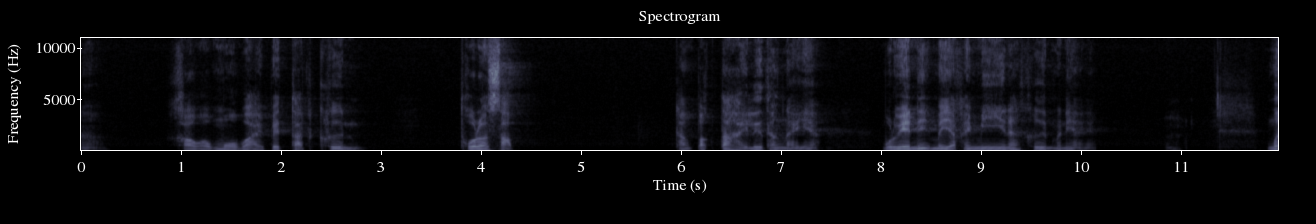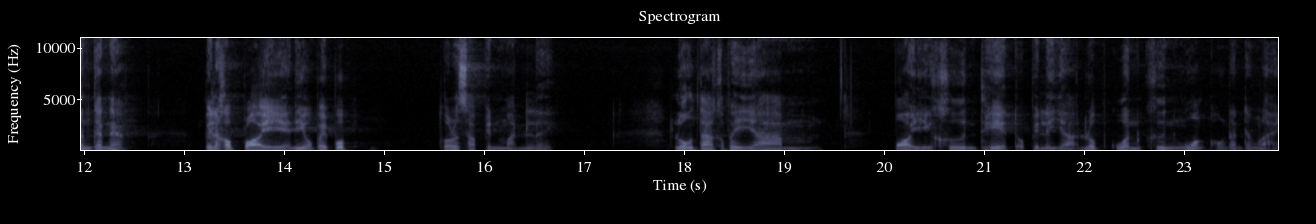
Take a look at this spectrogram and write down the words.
นะเขาเอาโมบายไปตัดคลื่น โทรศัพท์ ทางปักใต้หรือทางไหนเนี่ยบริเวณนี้ไม่อยากให้มีนะคลื่นมาเนี่ยเหมือนกันนะเวลาเขาปล่อย อันนี้ออกไปปุ๊บ โทรศัพท์เป็นหมันเลย หลวงตาก็พยายามปล่อยคลื่นเทศออกเป็นระยะ รบกวนคลื่นง่วงของท่านทั้งหลาย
